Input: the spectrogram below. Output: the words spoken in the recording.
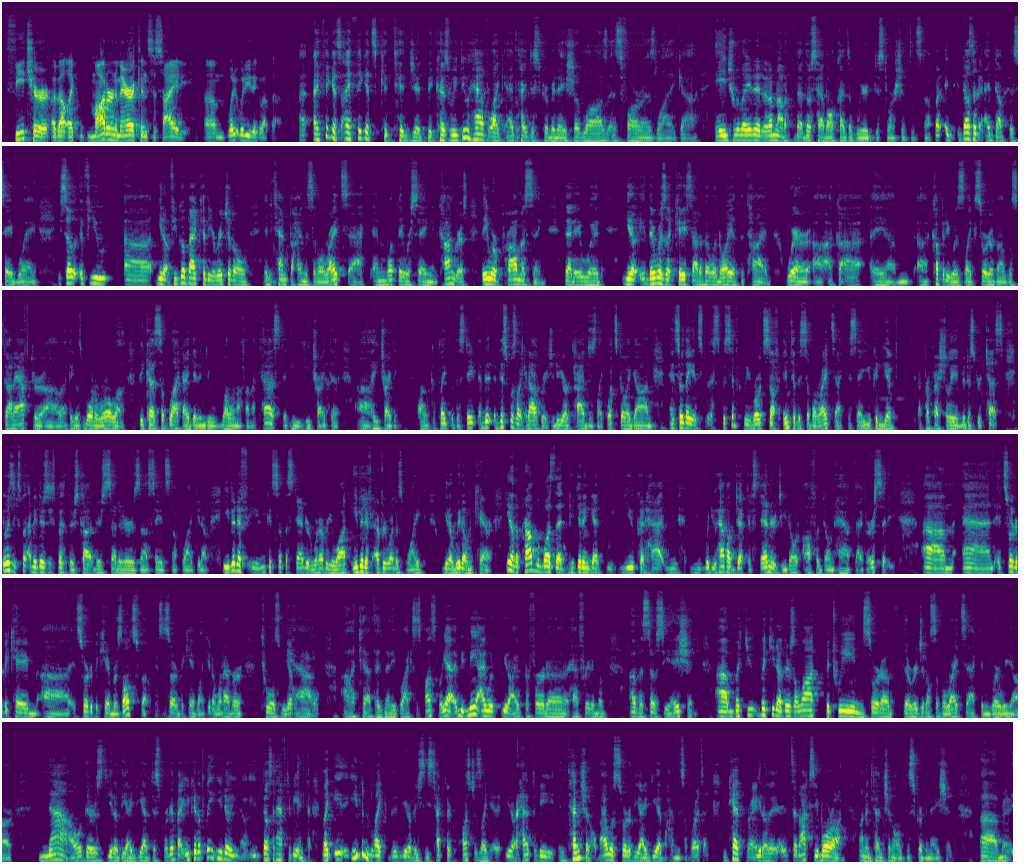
feature about like modern American society? Um, what, what do you think about that? I think it's I think it's contingent because we do have like anti discrimination laws as far as like uh, age related, and I'm not a, those have all kinds of weird distortions and stuff, but it, it doesn't end up the same way. So if you uh, you know, if you go back to the original intent behind the Civil Rights Act and what they were saying in Congress, they were promising that it would, you know, there was a case out of Illinois at the time where uh, a, a, um, a, company was like sort of uh, was gone after, uh, I think it was Motorola, because some black guy didn't do well enough on a test, and he he tried to uh, he tried to file a complaint with the state. And th- this was like an outrage. The New York Times is like, what's going on? And so they specifically wrote stuff into the Civil Rights Act to say you can give a professionally administered test. It was, I mean, there's there's there's senators uh, saying stuff like, you know, even if you could set the standard whatever you want, even if everyone is white, you know, we don't care. You know, the problem was that you didn't get, you could have you, you when you have objective standards, you don't often don't have diversity, um, and it sort of became uh, it sort of became results focused. It sort of became like you know whatever tools we yep. have uh, to have as many blacks as possible. Yeah, I mean, me, I would you know I prefer to have freedom of of association, um, but you but you know there's a lot between sort of the original Civil Rights Act and where we are now there's you know the idea of disparate impact. You could at least you know it doesn't have to be like even like you know there's these technical questions like you know it had to be intentional. That was sort of the idea behind the civil rights act. You can't right. you know it's an oxymoron unintentional discrimination. Um, right.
